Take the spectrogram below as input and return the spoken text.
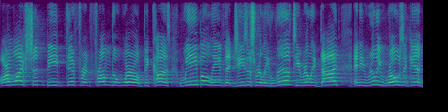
Our life should be different from the world because we believe that Jesus really lived, He really died, and He really rose again.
